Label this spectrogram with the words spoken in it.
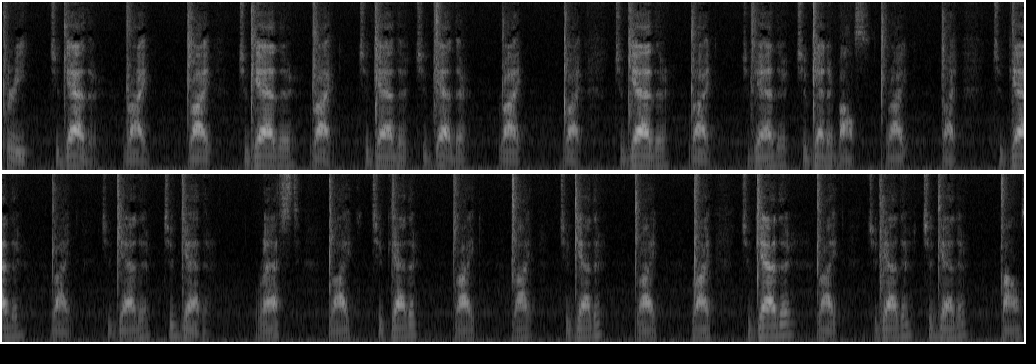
three, together, right, right, together, right, together, together, right, right, together, right, together, together, bounce, right, right, together, right, together, together, rest, right, together, right, right, together, right, right, together, right, together, together, bounce,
